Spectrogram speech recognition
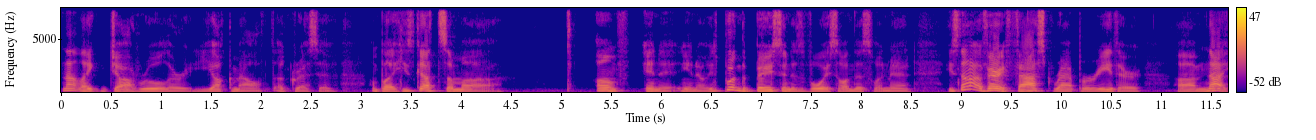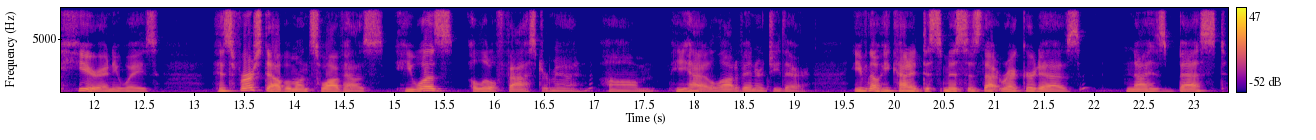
not like Ja Rule or Yukmouth aggressive, but he's got some uh, umph in it. You know, he's putting the bass in his voice on this one, man. He's not a very fast rapper either. Um, not here, anyways. His first album on Suave House, he was a little faster, man. Um, he had a lot of energy there. Even though he kind of dismisses that record as not his best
